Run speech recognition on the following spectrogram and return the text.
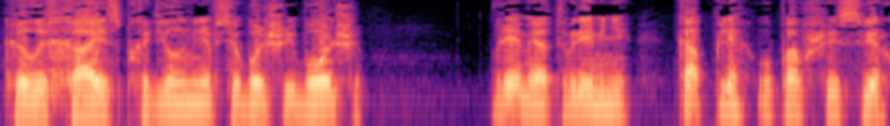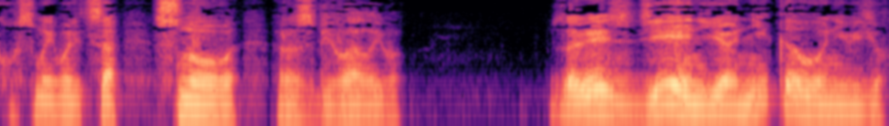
колыхаясь, походило на меня все больше и больше. Время от времени капля, упавшая сверху с моего лица, снова разбивала его. За весь день я никого не видел.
